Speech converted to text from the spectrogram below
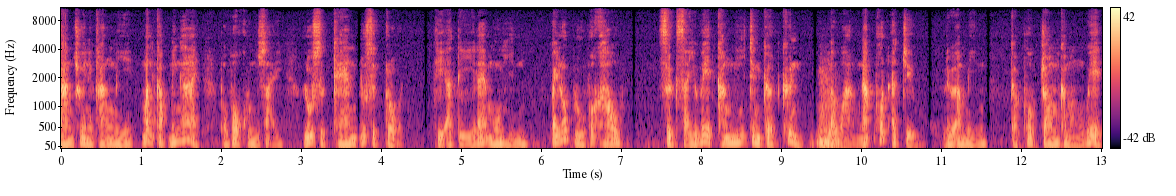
การช่วยในครั้งนี้มันกลับไม่ง่าย เพราะพวกคุณไสยรู้สึกแค้นรู้สึกโกรธ ที่อติและหมูหิน ไปลบหลู่พวกเขาศึกไสยเวทครั้งนี้จึงเกิดขึ้น ระหว่างนักพรตอาจิวหรืออมิง กับพวกจอมขมังเวท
